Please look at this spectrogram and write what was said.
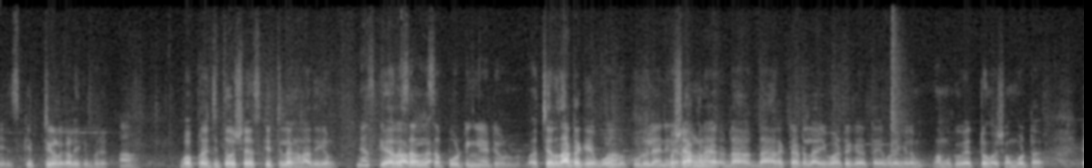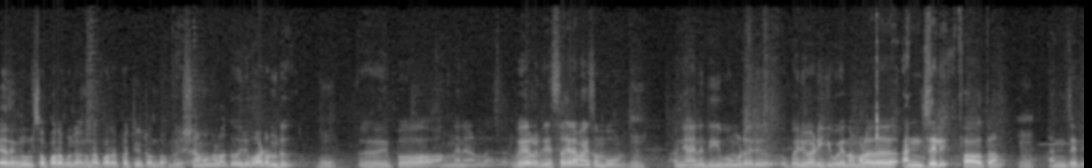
ഈ സ്കിറ്റുകൾ കളിക്കുമ്പോൾ. അപ്പൊ പ്രജിത്ത് പക്ഷേ സ്കിറ്റിൽ അങ്ങനെ അധികം ആയിട്ടേ ഉള്ളൂ. ചെറുതായിട്ടൊക്കെ പോകുള്ളൂ പക്ഷെ അങ്ങനെ ഡയറക്റ്റ് ആയിട്ട് ലൈവായിട്ട് കേട്ട് എവിടെങ്കിലും നമുക്ക് ഏറ്റവും വിഷമം പൊട്ട ഏതെങ്കിലും ഉത്സവ പറമ്പിൽ അങ്ങനെ പറ- പറ്റിയിട്ടുണ്ടോ? വിഷമങ്ങളൊക്കെ ഒരുപാടുണ്ട്. ഇപ്പോ അങ്ങനെയുള്ള വേറൊരു രസകരമായ സംഭവമുണ്ട്. അപ്പോൾ ഞാനും ദീപും കൂടെ ഒരു പരിപാടിക്ക് പോയി. നമ്മളത് അഞ്ചൽ ഭാഗത്താണ്. അഞ്ചൽ.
